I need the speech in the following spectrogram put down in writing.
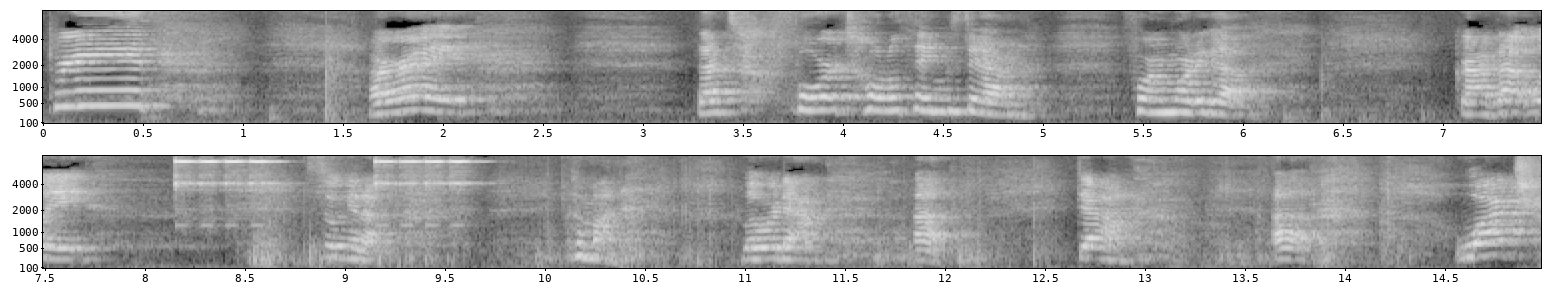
Breathe. All right. That's four total things down. Four more to go. Grab that weight. Swing it up. Come on. Lower down. Up. Down. Up. Watch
